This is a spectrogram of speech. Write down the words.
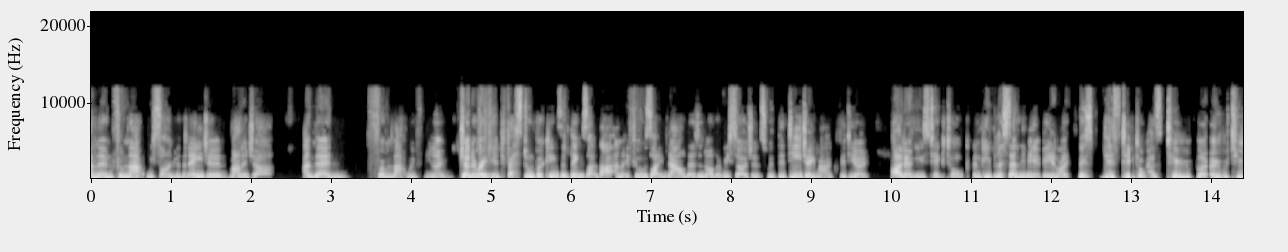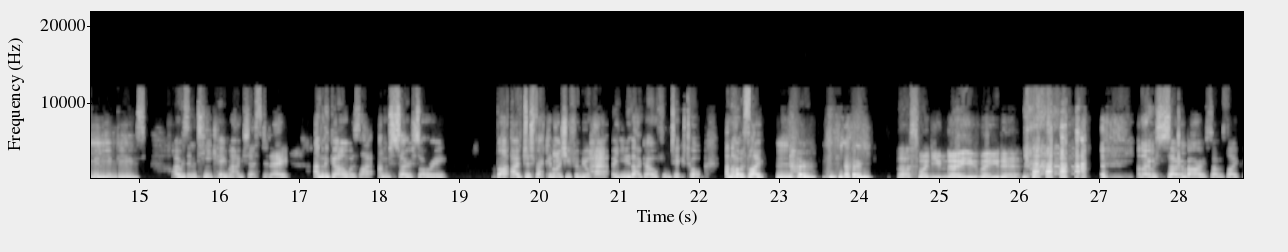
And then from that we signed with an agent manager and then from that we've you know generated festival bookings and things like that. And it feels like now there's another resurgence with the dj mag video I don't use TikTok, and people are sending me it being like, "This this TikTok has two like over two million views." I was in TK Maxx yesterday, and the girl was like, "I'm so sorry, but I've just recognised you from your hair. Are you that girl from TikTok?" And I was like, "No, no." That's when you know you've made it. and I was so embarrassed. I was like,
